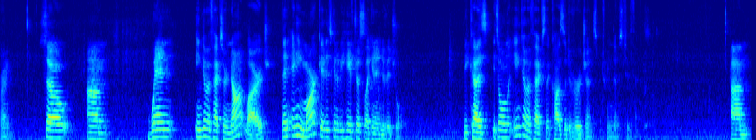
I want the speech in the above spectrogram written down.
right? So um, when income effects are not large, then any market is going to behave just like an individual because it's only income effects that cause the divergence between those two things. Um,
